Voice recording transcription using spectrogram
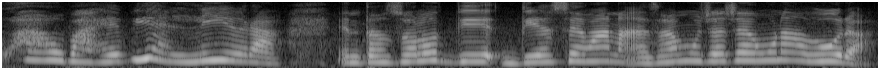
wow, bajé 10 libras en tan solo 10, 10 semanas. Esa muchacha es una dura.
